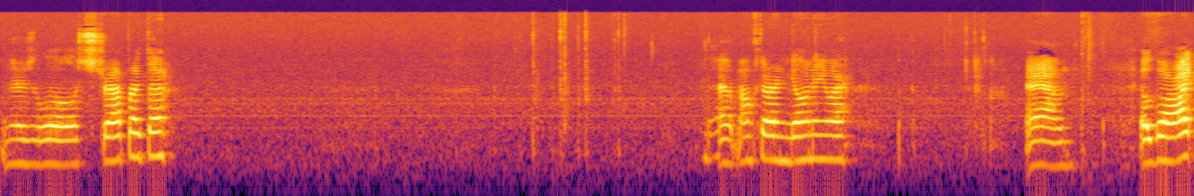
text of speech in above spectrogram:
And there's a little strap right there. That mouth guard going anywhere. And it'll go right.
